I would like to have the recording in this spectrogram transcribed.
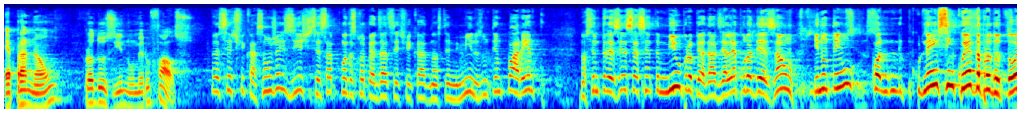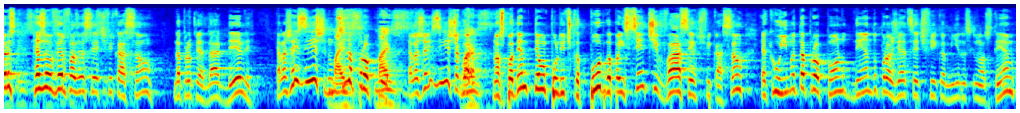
é para não produzir número falso. Mas a certificação já existe. Você sabe quantas propriedades certificadas nós temos em Minas? Não temos 40. Nós temos 360 mil propriedades. Ela é por adesão e não tem um, nem 50 produtores resolveram fazer certificação da propriedade dele. Ela já existe, não mas, precisa propor. Mas, ela já existe. Agora, mas, nós podemos ter uma política pública para incentivar a certificação, é que o IMA está propondo dentro do projeto Certifica Minas que nós temos,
